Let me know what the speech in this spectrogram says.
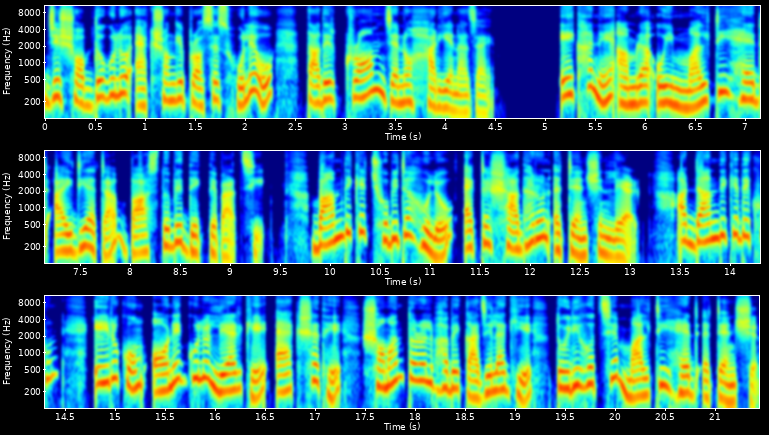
যে শব্দগুলো একসঙ্গে প্রসেস হলেও তাদের ক্রম যেন হারিয়ে না যায়। এখানে আমরা ওই মাল্টি হেড আইডিয়াটা বাস্তবে দেখতে পাচ্ছি। বাম দিকের ছবিটা হলো একটা সাধারণ অ্যাটেনশন লেয়ার আর ডান দিকে দেখুন, এইরকম অনেকগুলো লেয়ারকে একসাথে সমান্তরালভাবে কাজে লাগিয়ে তৈরি হচ্ছে মাল্টি হেড অ্যাটেনশন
